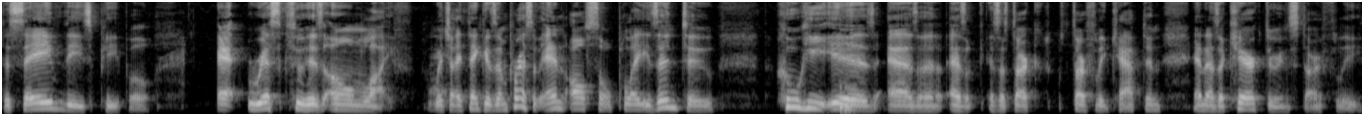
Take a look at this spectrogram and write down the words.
to save these people at risk to his own life, right. which I think is impressive and also plays into who he is as a as a as a Star Starfleet captain and as a character in Starfleet.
